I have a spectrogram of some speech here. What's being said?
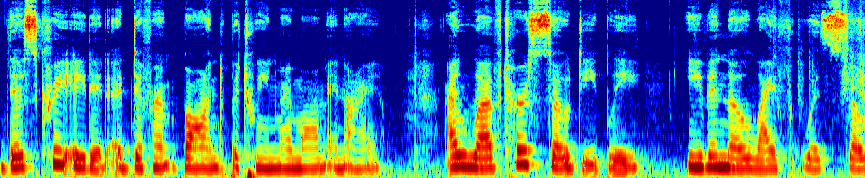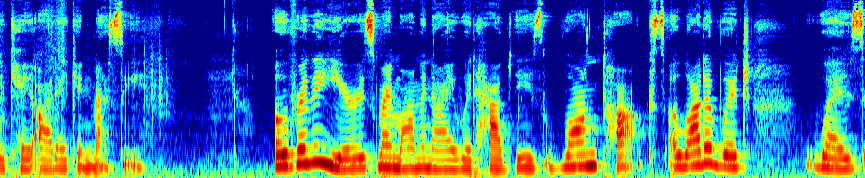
this created a different bond between my mom and I. I loved her so deeply, even though life was so chaotic and messy. Over the years, my mom and I would have these long talks, a lot of which was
